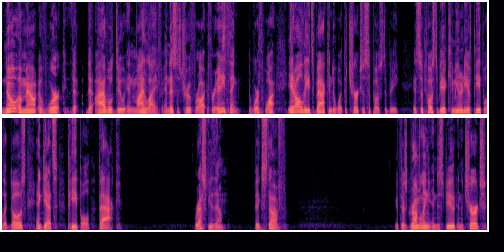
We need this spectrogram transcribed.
No amount of work that, that I will do in my life, and this is true for, all, for anything worthwhile, it all leads back into what the church is supposed to be. It's supposed to be a community of people that goes and gets people back. Rescue them. Big stuff. If there's grumbling and dispute in the church,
